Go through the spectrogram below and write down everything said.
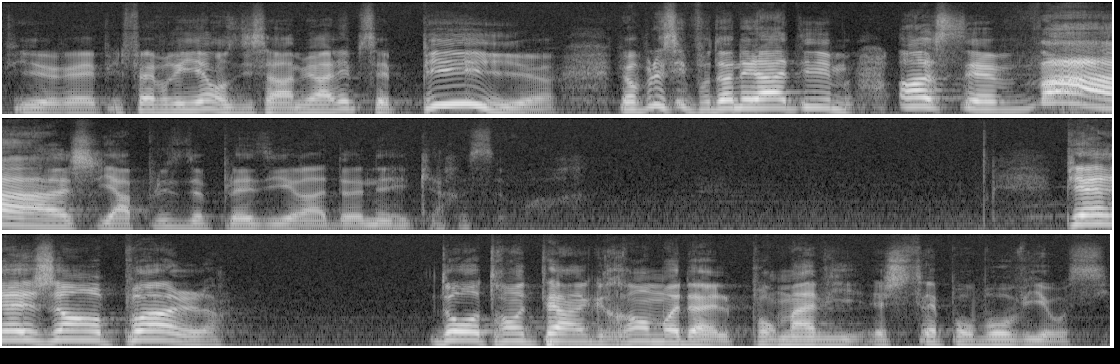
Puis, puis le février, on se dit ça va mieux aller, puis c'est pire. Puis en plus, il faut donner la dîme. Oh, c'est vache! Il y a plus de plaisir à donner qu'à recevoir. Pierre et Jean, Paul, d'autres ont été un grand modèle pour ma vie, et je sais pour vos vies aussi.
